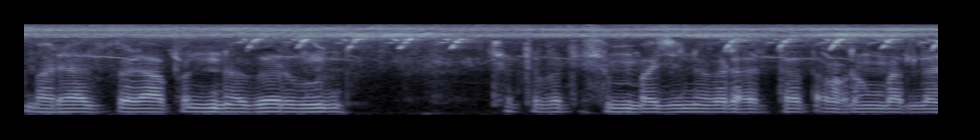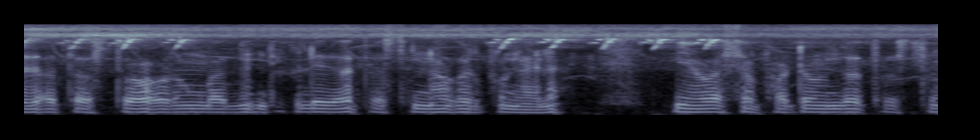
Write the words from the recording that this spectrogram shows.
बऱ्याच वेळा आपण नगरहून छत्रपती संभाजीनगर अर्थात औरंगाबादला जात असतो. औरंगाबादहून तिकडे जात असतो. नगर पुण्याला. नेवासा फाटवून जात असतो.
